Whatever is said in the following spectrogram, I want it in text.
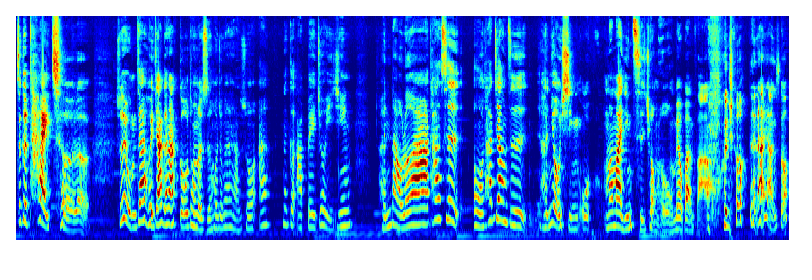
这个太扯了。所以我们在回家跟他沟通的时候，就跟他讲说啊，那个阿贝就已经很老了啊，他是哦，他这样子很有型。我妈妈已经词穷了，我没有办法，我就跟他讲说，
